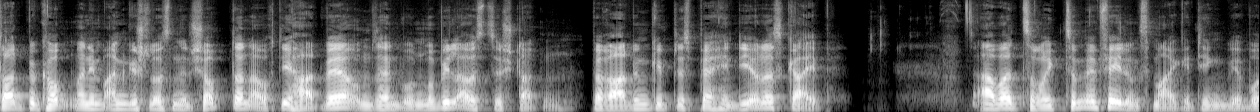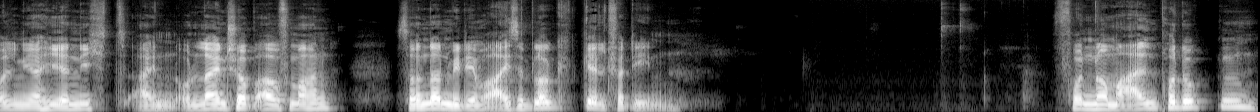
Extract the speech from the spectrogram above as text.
Dort bekommt man im angeschlossenen Shop dann auch die Hardware, um sein Wohnmobil auszustatten. Beratung gibt es per Handy oder Skype. Aber zurück zum Empfehlungsmarketing. Wir wollen ja hier nicht einen Online-Shop aufmachen, sondern mit dem Reiseblog Geld verdienen. Von normalen Produkten,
